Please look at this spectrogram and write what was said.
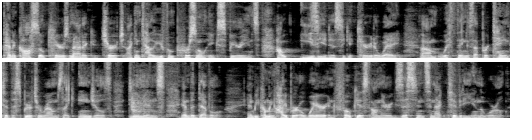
Pentecostal charismatic church, I can tell you from personal experience how easy it is to get carried away um, with things that pertain to the spiritual realms like angels, demons, and the devil, and becoming hyper aware and focused on their existence and activity in the world.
